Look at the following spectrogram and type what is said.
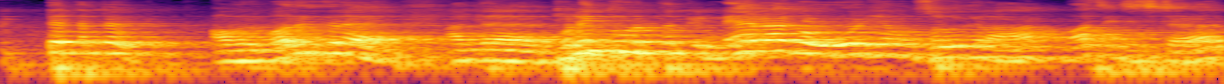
கிட்டத்தட்ட அவர் வருகிற அந்த தொலை தூரத்துக்கு நேராக ஓடி அவன் சொல்லுகிறான் வாசி சிஸ்டர்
